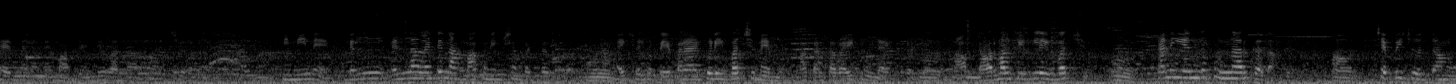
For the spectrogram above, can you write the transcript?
చైర్మన్ అనే మా ఫ్రెండ్ వాళ్ళ నేనే. వెళ్ళాలంటే నాకు మాకు నిమిషం పట్టదు. యాక్చువల్గా పేపర్ యాడ్ కూడా ఇవ్వచ్చు మేము. మాకు అంత రైట్ ఉంది యాక్చువల్గా నార్మల్ పీపుల్ ఇవ్వచ్చు. కానీ ఎందుకు ఉన్నారు కదా? చెప్పి చూద్దాము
